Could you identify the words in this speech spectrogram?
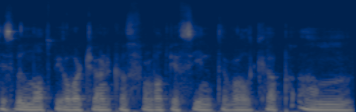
This will not be overturned because from what we've seen at the World Cup, um,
